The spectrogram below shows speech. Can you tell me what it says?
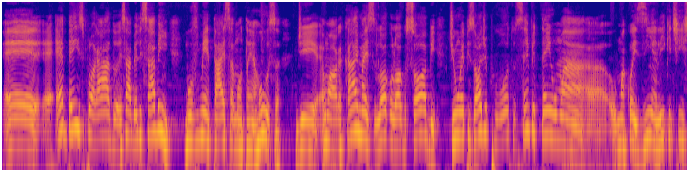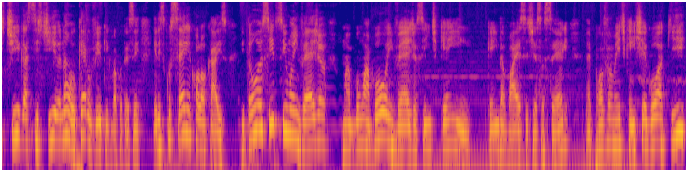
é, é, é bem explorado, sabe? Eles sabem movimentar essa montanha russa de uma hora cai, mas logo logo sobe. De um episódio pro outro sempre tem uma uma coisinha ali que te instiga a assistir. Não, eu quero ver o que, que vai acontecer. Eles conseguem colocar isso. Então eu sinto sim uma inveja, uma, uma boa inveja assim de quem quem ainda vai assistir essa série. É, provavelmente quem chegou aqui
